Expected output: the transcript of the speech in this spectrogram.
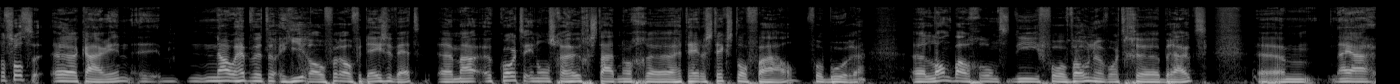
Tot slot, eh, Karin. eh, nou hebben we het hierover, over deze wet. Eh, maar kort in ons geheugen staat nog het hele stikstofverhaal voor boeren. Landbouwgrond die voor wonen wordt gebruikt. Ehm, nou ja,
